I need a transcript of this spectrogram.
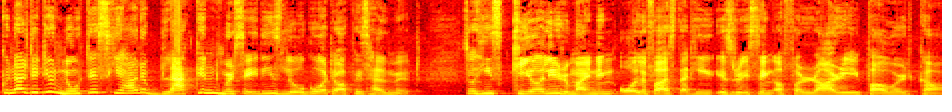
Kunal, did you notice he had a blackened Mercedes logo atop his helmet? So he's clearly reminding all of us that he is racing a Ferrari powered car.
